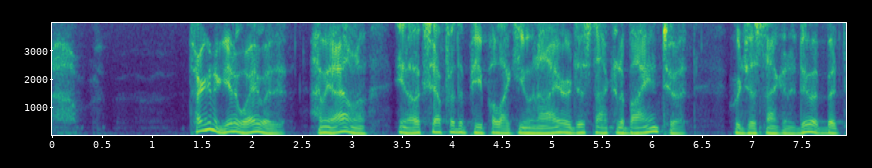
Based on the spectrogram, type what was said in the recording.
uh, they're going to get away with it. I mean, I don't know, you know, except for the people like you and I are just not going to buy into it. We're just not going to do it. But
